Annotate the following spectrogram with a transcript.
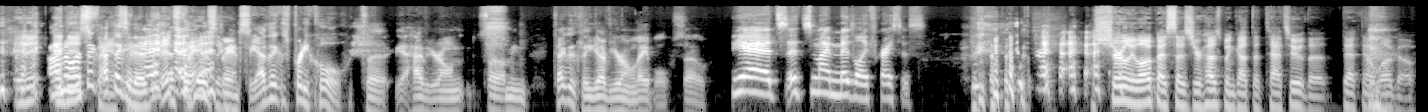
It, I know. I is think I think it is. It's, It's fancy. fancy. I think it's pretty cool to have your own. So I mean, technically, you have your own label. So yeah, it's it's my midlife crisis. Shirley Lopez says your husband got the tattoo of the Death Knell logo.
